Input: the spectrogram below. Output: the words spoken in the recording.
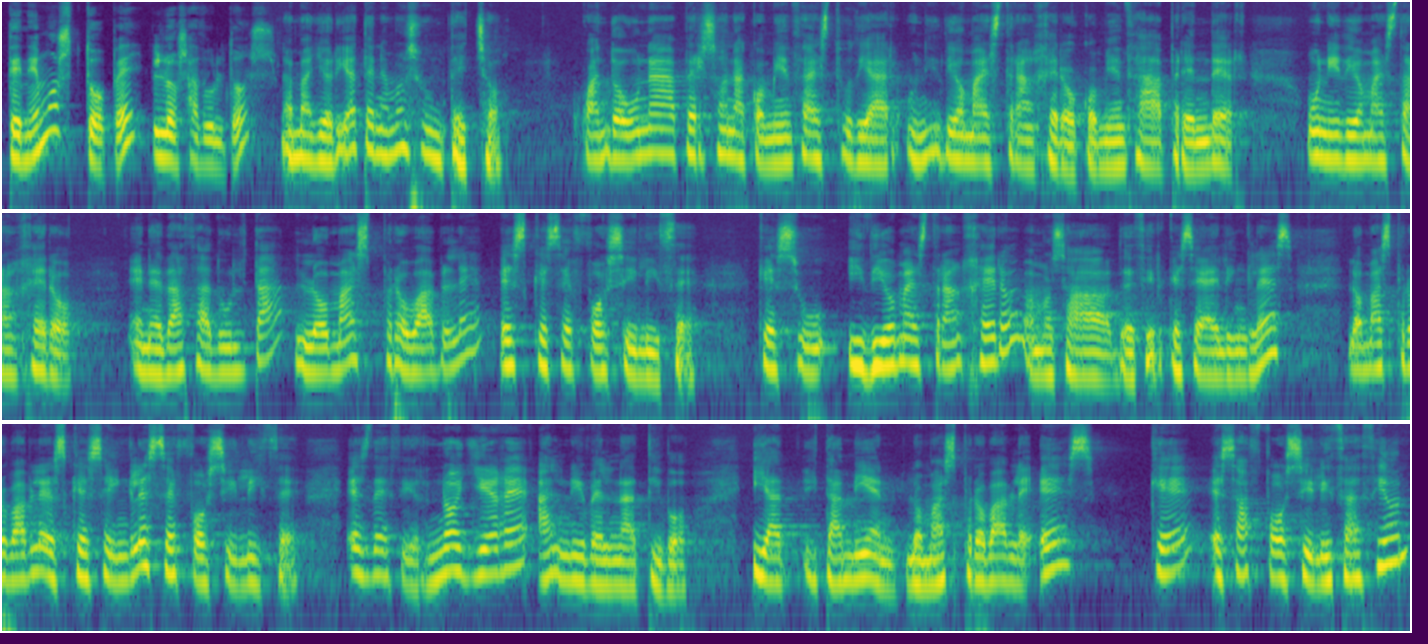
¿tenemos tope los adultos? La mayoría tenemos un techo. Cuando una persona comienza a estudiar un idioma extranjero, comienza a aprender un idioma extranjero en edad adulta, lo más probable es que se fosilice que su idioma extranjero, vamos a decir que sea el inglés, lo más probable es que ese inglés se fosilice, es decir, no llegue al nivel nativo. Y, y también lo más probable es que esa fosilización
